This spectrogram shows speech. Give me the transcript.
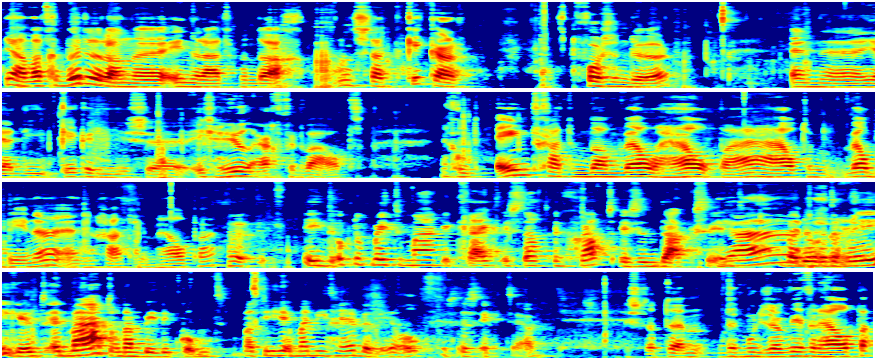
Ja, wat gebeurde er dan eh, inderdaad op een dag? Dan staat Kikker voor zijn deur. En eh, ja, die Kikker die is, is heel erg verdwaald. En goed, Eend gaat hem dan wel helpen. Hè? Hij haalt hem wel binnen en dan gaat hij hem helpen. Eend ook nog mee te maken krijgt, is dat een gat in zijn dak zit. Ja, Waardoor het regent en water naar binnen komt, wat hij helemaal niet hebben wil. Dus dat is echt... eh, Dus dat, ehm, dat moeten ze ook weer verhelpen.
